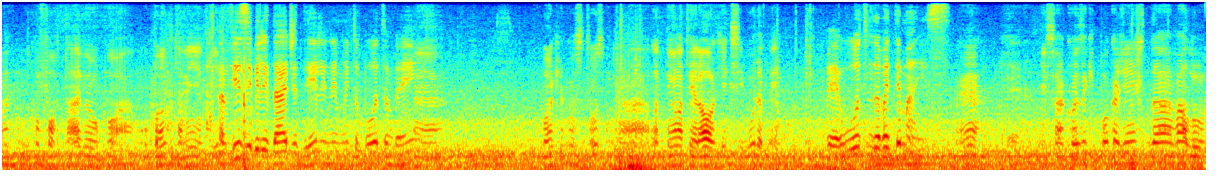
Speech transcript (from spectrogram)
É um carro muito confortável, o ba- o banco também aqui. A visibilidade dele, né, muito boa também. É, o banco é gostoso. Ah, ela tem uma lateral aqui que segura bem. É, o outro ainda vai ter mais. É, isso é uma coisa que pouca gente dá valor.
